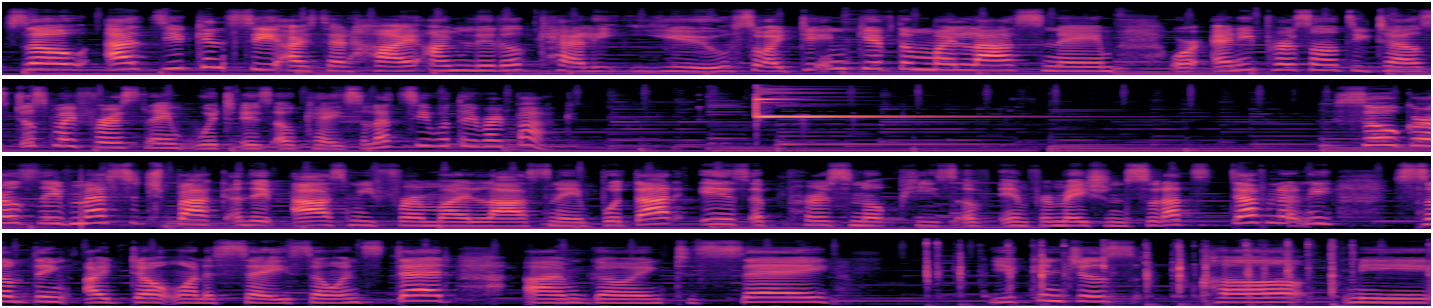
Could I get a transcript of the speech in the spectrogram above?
So as you can see, I said, hi, I'm little Kelly, you. So I didn't give them my last name or any personal details, just my first name, which is okay. So let's see what they write back. So, girls, they've messaged back and they've asked me for my last name, but that is a personal piece of information. So, that's definitely something I don't want to say. So, instead, I'm going to say, you can just call me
